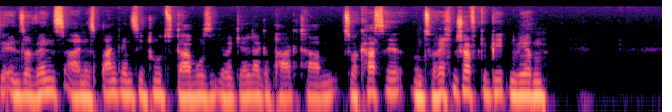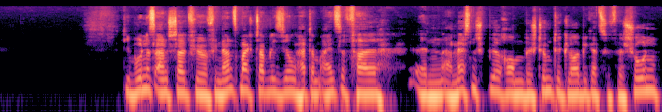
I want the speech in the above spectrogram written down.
der Insolvenz eines Bankinstituts, da wo sie ihre Gelder geparkt haben, zur Kasse und zur Rechenschaft gebeten werden. Die Bundesanstalt für Finanzmarktstabilisierung hat im Einzelfall einen Ermessensspielraum, bestimmte Gläubiger zu verschonen.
